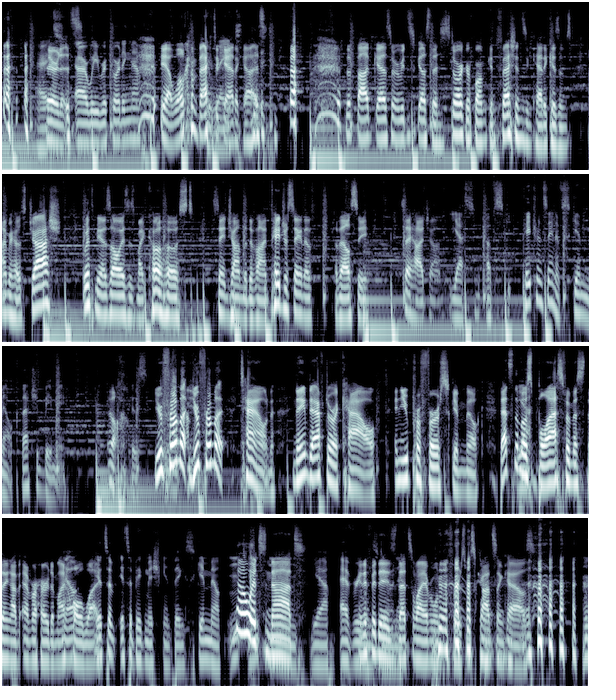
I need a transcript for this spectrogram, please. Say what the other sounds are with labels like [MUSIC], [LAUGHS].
there it is. Are we recording now? yeah, welcome back Great. to Catechized, [LAUGHS] [LAUGHS] the podcast where we discuss the historic reform confessions and catechisms. I'm your host, Josh. With me, as always, is my co host, St. John the Divine, patron saint of, of Elsie. Say hi, John. Yes, of sk- patron saint of skim milk. That should be me. Ugh. You're from a you're from a town named after a cow, and you prefer skim milk. That's the Yeah. most blasphemous thing I've ever heard in my no, whole life. It's a it's a big Michigan thing. Skim milk. Mm, No, mm, it's mm. not. Yeah, everyone. and if it is, that's why everyone [LAUGHS] prefers Wisconsin cows. [LAUGHS] uh,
